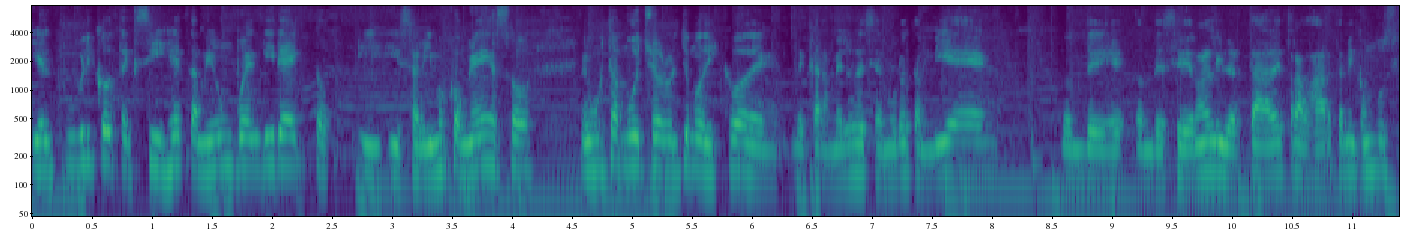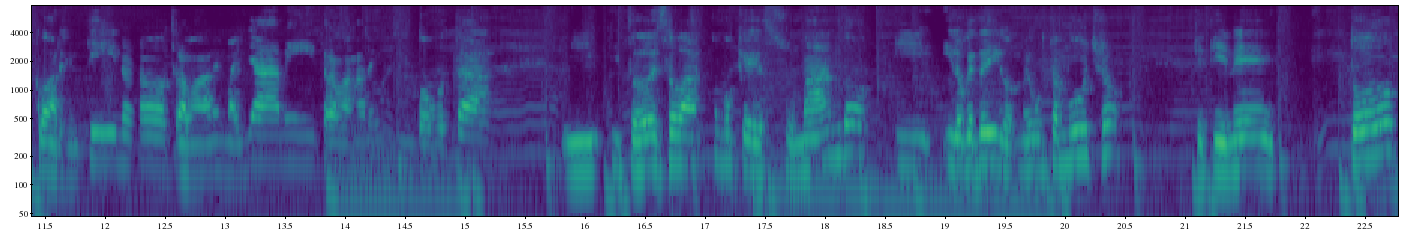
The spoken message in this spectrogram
y el público te exige también un buen directo y, salimos con eso. Me gusta mucho el último disco de, de Caramelos de Cianuro también, donde, donde se dieron la libertad de trabajar también con músicos argentinos, trabajar en Miami, trabajar en Bogotá. Y, todo eso va como que sumando y, y, lo que te digo, me gusta mucho que tiene todo,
